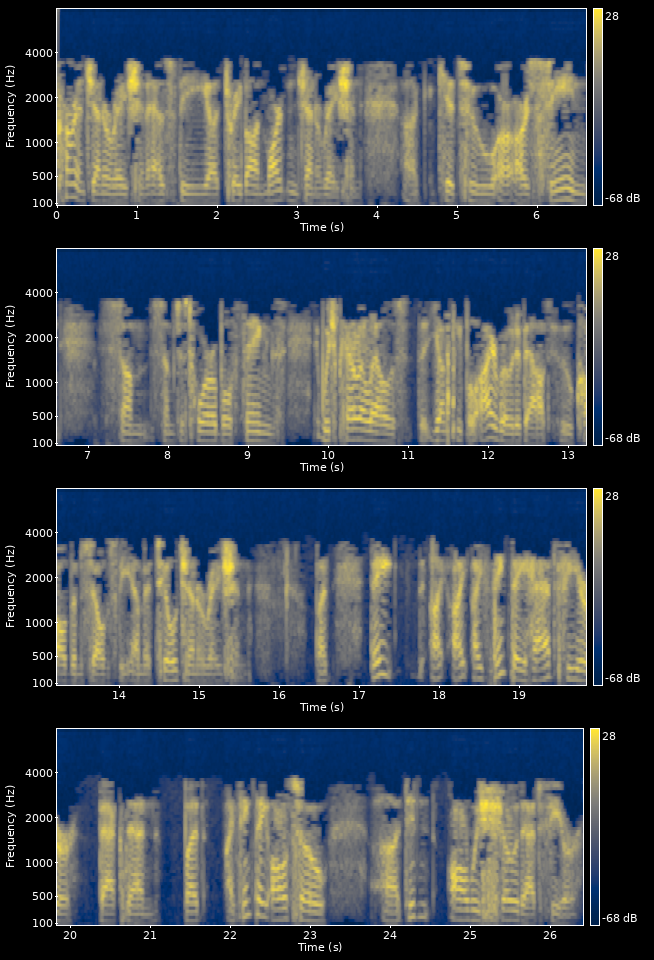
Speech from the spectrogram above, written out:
current generation as the uh, Trayvon Martin generation, uh, kids who are, are seeing some some just horrible things, which parallels the young people I wrote about who called themselves the Emmett Till generation. But they, I, I, I think they had fear back then, but I think they also uh, didn't always show that fear.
